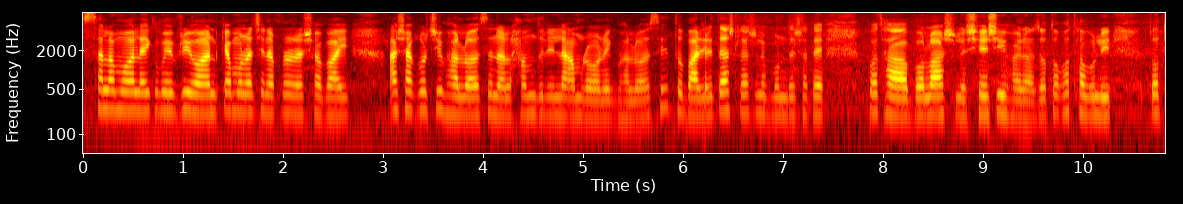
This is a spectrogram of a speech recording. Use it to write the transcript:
আসসালামু আলাইকুম এভরিওয়ান, কেমন আছেন আপনারা সবাই? আশা করছি ভালো আছেন, আলহামদুলিল্লাহ আমরা অনেক ভালো আছি। তো বাড়িতে আসলে আসলে বোনদের সাথে কথা বলা আসলে শেষই হয় না, যত কথা বলি তত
